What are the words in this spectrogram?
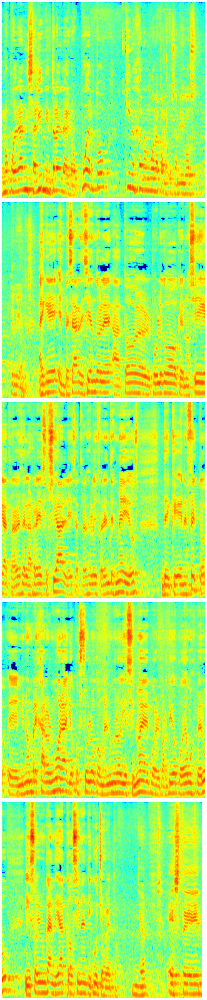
no podrá ni salir ni entrar del aeropuerto. ¿Quién es Harold Mora para nuestros amigos televidentes? Hay que empezar diciéndole a todo el público que nos sigue a través de las redes sociales, a través de los diferentes medios, de que en efecto eh, mi nombre es Harold Mora, yo postulo con el número 19 por el partido Podemos Perú y soy un candidato sin anticuchos, Beto. Ya. Este,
